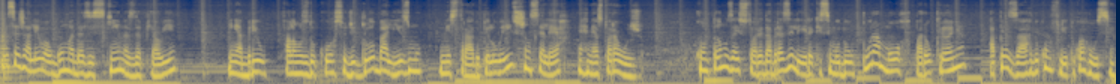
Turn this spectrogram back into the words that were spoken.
Você já leu alguma das esquinas da Piauí? Em abril, falamos do curso de Globalismo ministrado pelo ex-chanceler Ernesto Araújo. Contamos a história da brasileira que se mudou por amor para a Ucrânia apesar do conflito com a Rússia.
